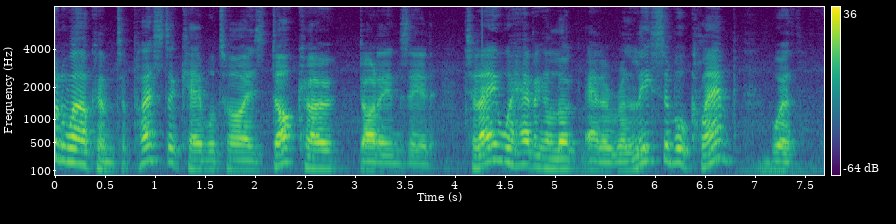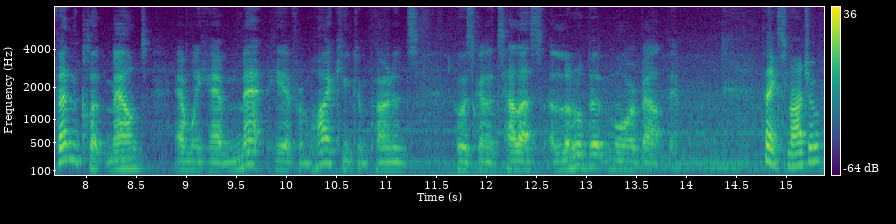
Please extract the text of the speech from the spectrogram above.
and welcome to plasticcableties.co.nz. Today we're having a look at a releasable clamp with fin clip mount and we have Matt here from HiQ Components who is going to tell us a little bit more about them. Thanks Nigel.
